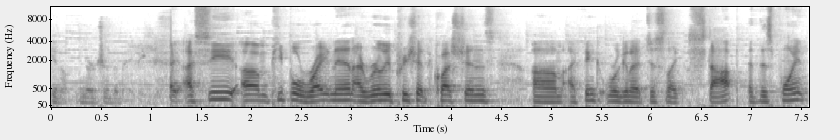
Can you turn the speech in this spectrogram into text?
you know nurture the baby. I, I see um, people writing in. I really appreciate the questions. Um, I think we're gonna just like stop at this point.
